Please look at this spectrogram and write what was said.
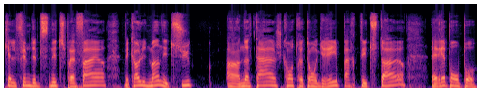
Quel film de Disney tu préfères? Mais quand on lui demande es-tu en otage contre ton gré par tes tuteurs, elle répond pas.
